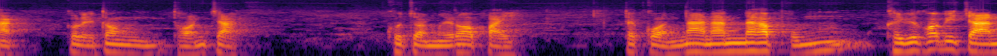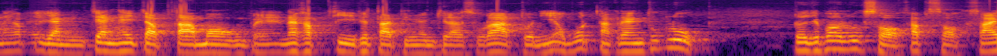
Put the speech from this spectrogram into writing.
หักก็เลยต้องถอนจากโคจรมวยรอบไป แต่ก่อนหน้านั้นนะครับ ผมเคยวิเคราะห์วิจารณ์นะครับ อย่างแจ้งให้จับตามองไปนะครับ ที่เพชรตาปิงเงินกีฬาสุราษฎร์ตัวนี้อาวุธหนักแรงทุกลูก โดยเฉพาะลูกศอกครับศอกซ้าย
